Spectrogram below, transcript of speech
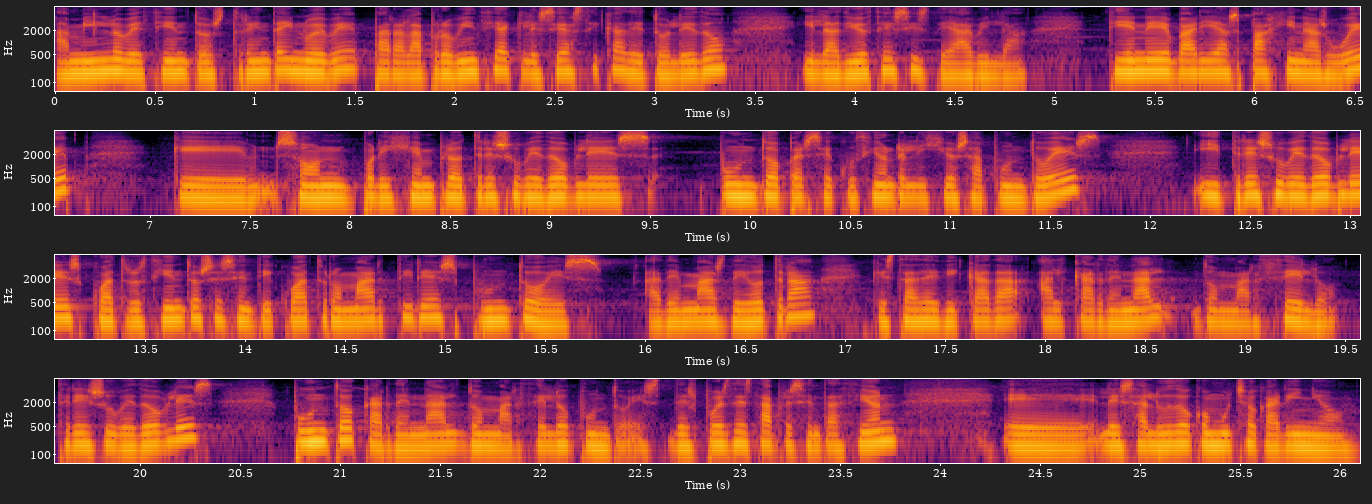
a 1939 para la provincia eclesiástica de Toledo y la diócesis de Ávila. Tiene varias páginas web que son, por ejemplo, www www.persecucionreligiosa.es y www.464mártires.es, además de otra que está dedicada al cardenal don Marcelo, www.cardenaldonmarcelo.es. Después de esta presentación, eh, le saludo con mucho cariño.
